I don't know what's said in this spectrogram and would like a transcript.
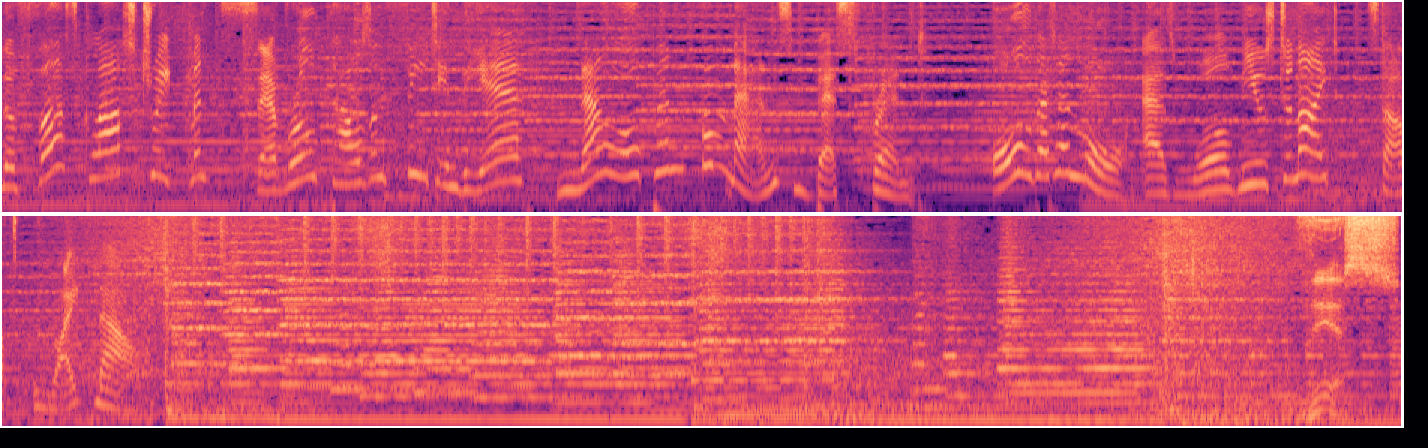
The first class treatment, several thousand feet in the air, now open for man's best friend. All that and more as World News Tonight starts right now. This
